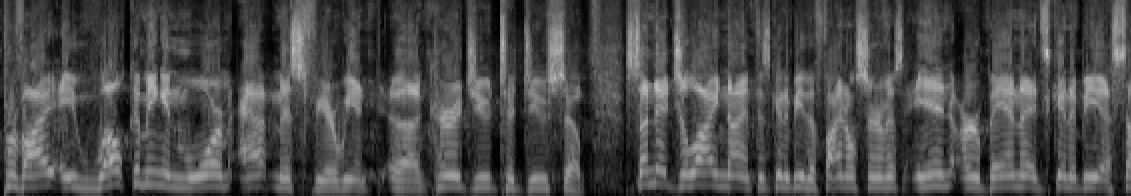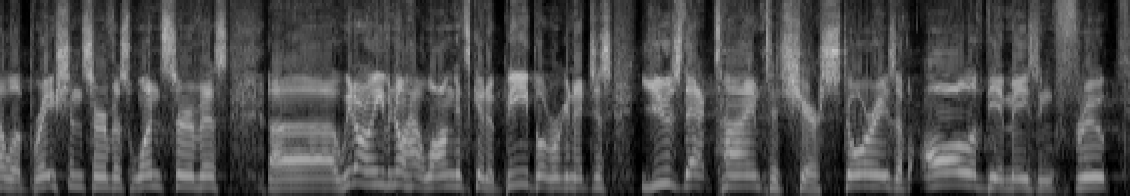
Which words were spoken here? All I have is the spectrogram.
provide a welcoming and warm atmosphere, we uh, encourage you to do so. Sunday, July 9th is going to be the final service in Urbana. It's going to be a celebration service, one service. Uh, we don't even know how long it's going to be, but we're going to just use that time to share stories of all of the amazing fruit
